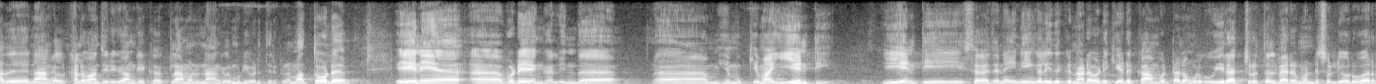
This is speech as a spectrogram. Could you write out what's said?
அது நாங்கள் களவாஞ்சிரிவோ அங்கே கேட்கலாம்னு நாங்கள் முடிவெடுத்திருக்கிறோம். அத்தோடு ஏனைய விடயங்கள் இந்த மிக முக்கியமாக இஎன்டி இஎன்டி சர்ஜனை நீங்கள் இதுக்கு நடவடிக்கை எடுக்காமல் விட்டால் உங்களுக்கு உயிர் அச்சுறுத்தல் வரும் என்று சொல்லி ஒருவர்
